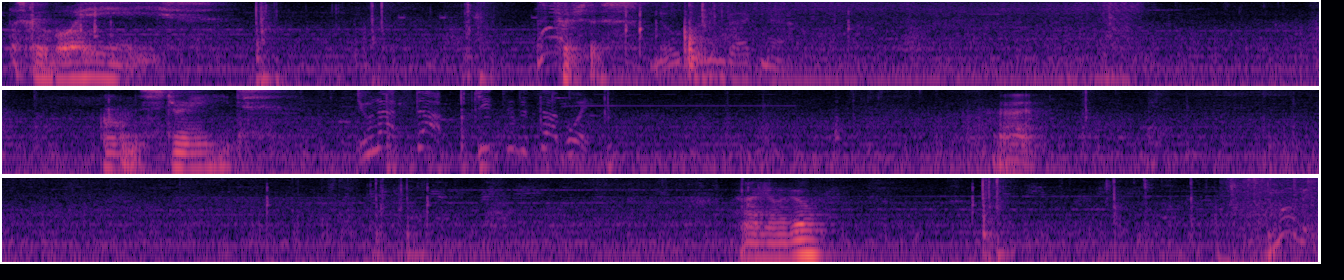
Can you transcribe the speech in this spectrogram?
Let's go, boys. Let's push this. No turning back now. On the street. Do not stop. Get to the subway. Alright. Alright, here we go. Move it.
